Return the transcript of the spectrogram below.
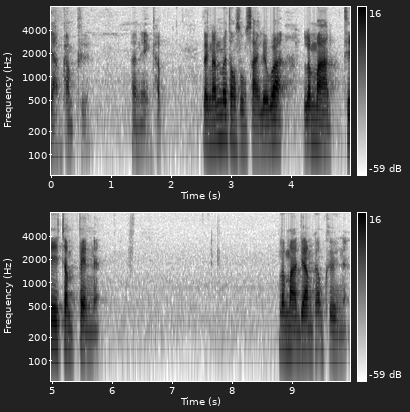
ยามค่ำคืนนั่นเองครับ ดังนั้นไม่ต้องสงสัยเลยว่าละหมาดที่จำเป็นเนี่ยละหมาดยามค่ำคืนเนี่ย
